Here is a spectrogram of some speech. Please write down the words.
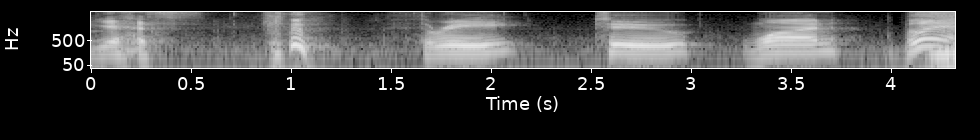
Yes. Three, two, one, blend.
